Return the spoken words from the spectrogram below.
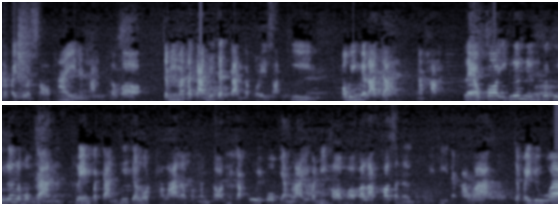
จะไปตรวจสอบให้นะคะ แล้วก็ จะมีมาตรการที่จัดการกับบริษัทที่ประวิงเวลาจ่ายนะคะ แล้วก็อีกเรื่องหนึ่งก็คือเรื่องระบบการเคลมประกันที่จะลดภาระแล้วก็ขั้นตอนให้กับผู้บริโภคอย่างไร วันนี้คอพอก็รับข้อเสนอของมูลนิธินะคะว่าจะไปดูว่า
